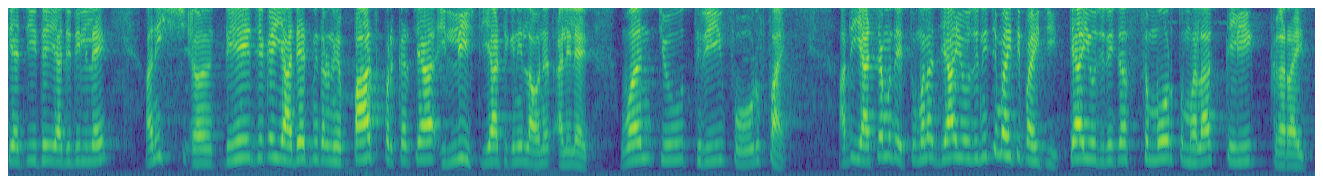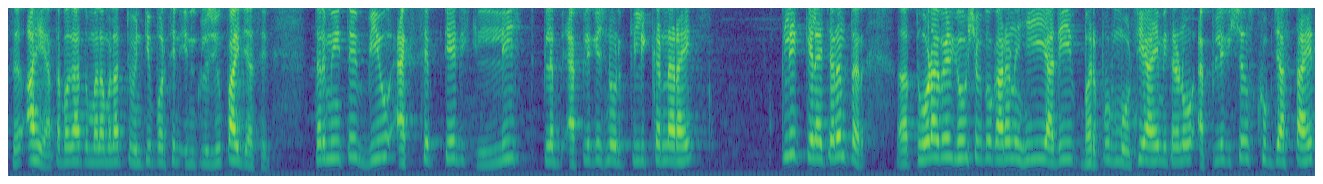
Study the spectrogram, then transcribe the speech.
त्याची इथे यादी दिलेली आहे. आणि श- जे काही यादी आहेत मित्रांनो हे पाच प्रकारच्या लिस्ट या ठिकाणी लावण्यात आलेल्या आहेत. One two three four five आता याच्यामध्ये तुम्हाला ज्या योजनेची माहिती पाहिजे त्या योजनेच्या समोर तुम्हाला क्लिक करायचं आहे. आता बघा तुम्हाला मला ट्वेंटी पर्सेंट इन्क्लुझिव्ह पाहिजे असेल. तर मी इथे व्ह्यू ॲक्सेप्टेड लिस्ट ॲप्लिकेशनवर क्लिक करणार आहे. क्लिक केल्याच्यानंतर थोडा वेळ घेऊ शकतो कारण ही यादी भरपूर मोठी आहे. मित्रांनो ॲप्लिकेशन्स खूप जास्त आहेत.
